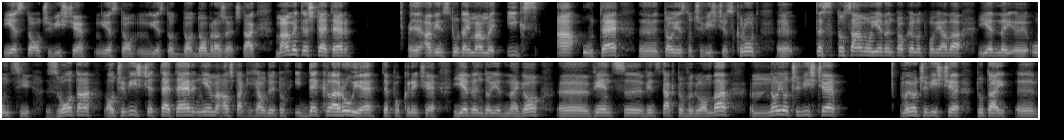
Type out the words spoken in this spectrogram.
jest to oczywiście, jest to, jest to do, dobra rzecz, tak? Mamy też Tether, e, a więc tutaj mamy XAUT, e, to jest oczywiście skrót. e, To samo jeden token odpowiada jednej uncji złota. Oczywiście Tether nie ma aż takich audytów i deklaruje te pokrycie 1 do 1, więc, więc tak to wygląda. No i oczywiście no i oczywiście tutaj y,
